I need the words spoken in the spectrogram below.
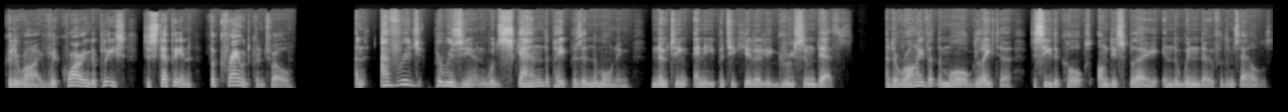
could arrive, requiring the police to step in for crowd control. An average Parisian would scan the papers in the morning, noting any particularly gruesome deaths, and arrive at the morgue later to see the corpse on display in the window for themselves.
